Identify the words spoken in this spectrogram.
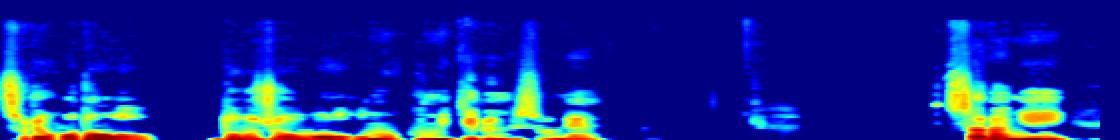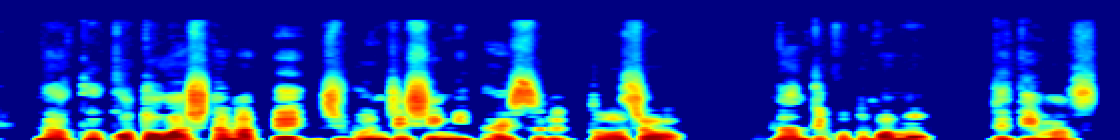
それほど同情を重く見ているんですよね。さらに、泣くことは従って自分自身に対する同情なんて言葉も出ています。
